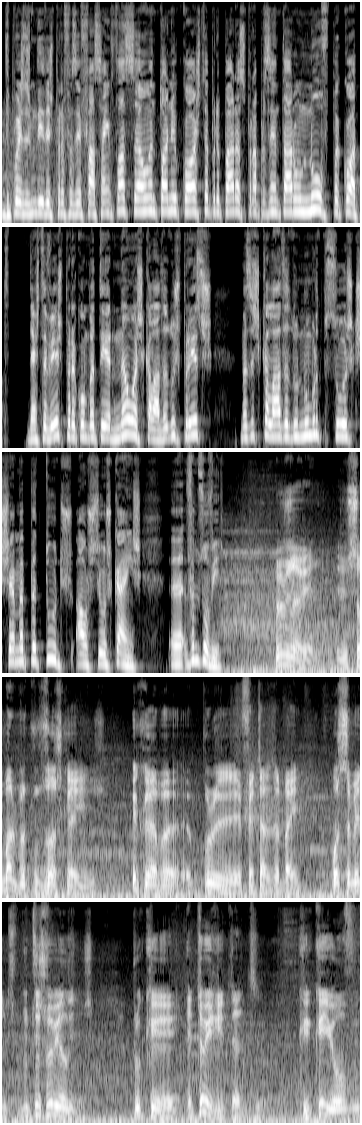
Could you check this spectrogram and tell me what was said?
Depois das medidas para fazer face à inflação, António Costa prepara-se para apresentar um novo pacote. Desta vez para combater não a escalada dos preços, mas a escalada do número de pessoas que chama patudos aos seus cães. Uh, vamos ouvir. Vamos ver. Chamar patudos aos cães acaba por afetar também o orçamento de muitas famílias. Porque é tão irritante que quem ouve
